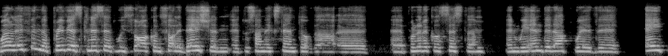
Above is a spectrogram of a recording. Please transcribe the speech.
Well, if in the previous Knesset we saw a consolidation uh, to some extent of the uh, uh, political system, and we ended up with eight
